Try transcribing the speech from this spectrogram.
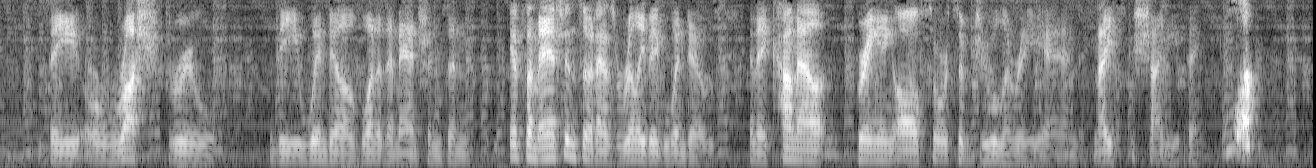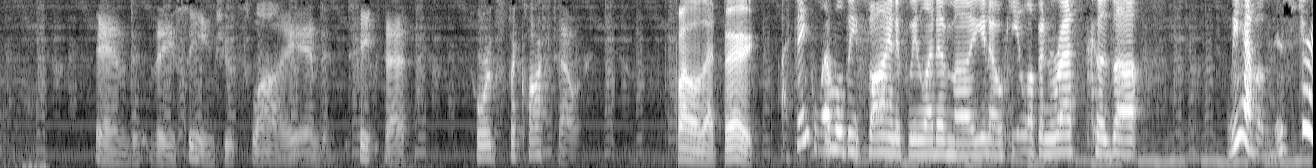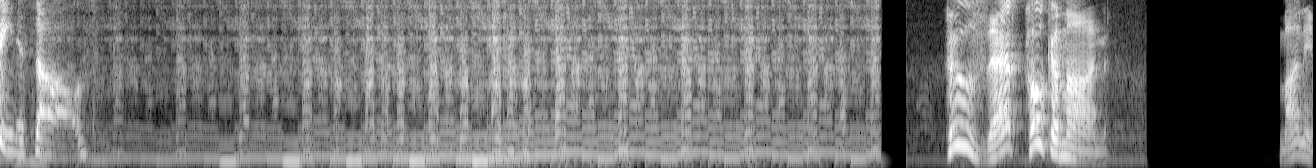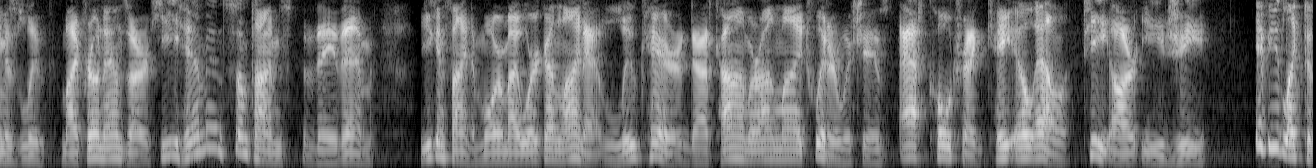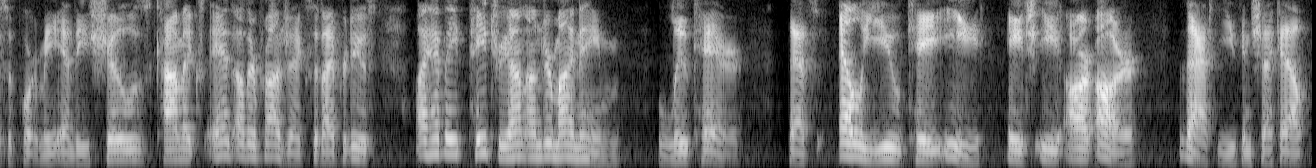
they rush through the window of one of the mansions and it's a mansion so it has really big windows and they come out bringing all sorts of jewelry and nice shiny things Wha- and they seem to fly and take that towards the clock tower Follow that bird. I think Lem will be fine if we let him, uh, you know, heal up and rest, cause, uh, we have a mystery to solve. Who's that Pokemon? My name is Luke. My pronouns are he, him, and sometimes they, them. You can find more of my work online at lukeherr.com or on my Twitter, which is at Koltreg, K O L T R E G. If you'd like to support me and the shows, comics, and other projects that I produce, I have a Patreon under my name, Luke Herr. That's L U K E H E R R. That you can check out.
